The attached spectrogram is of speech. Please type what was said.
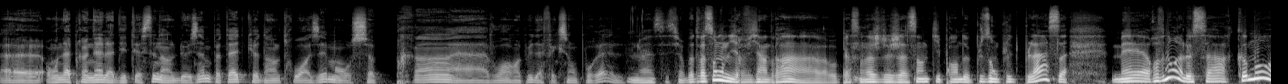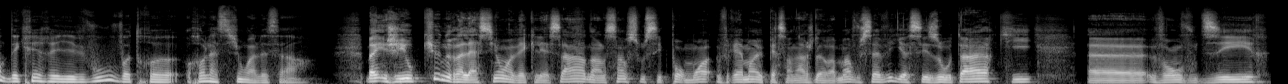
on apprenait à la détester dans le deuxième. Peut-être que dans le troisième, on se prend à avoir un peu d'affection pour elle. Oui, c'est sûr. De toute façon, on y reviendra au personnage de Jacinthe qui prend de plus en plus de place. Mais revenons à Le. Comment décririez-vous votre relation à Le ben, j'ai aucune relation avec Lessard dans le sens où c'est pour moi vraiment un personnage de roman. Vous savez, il y a ces auteurs qui euh, vont vous dire,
